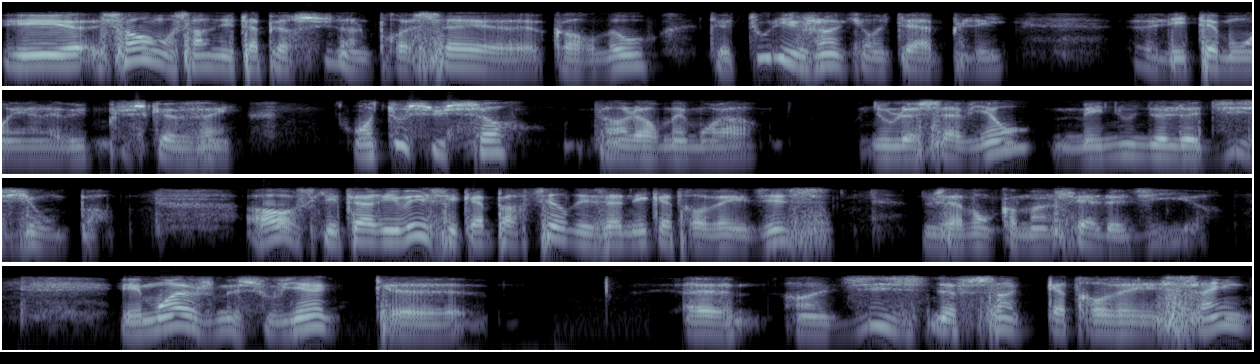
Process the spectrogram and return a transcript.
Et euh, ça, on s'en est aperçu dans le procès euh, Corneau, que tous les gens qui ont été appelés, euh, les témoins, il y en avait plus que 20, ont tous eu ça dans leur mémoire. Nous le savions, mais nous ne le disions pas. Or, ce qui est arrivé, c'est qu'à partir des années 90, nous avons commencé à le dire. Et moi, je me souviens que euh, en 1985,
